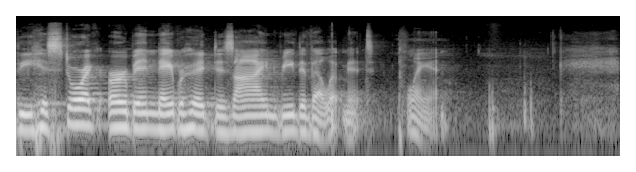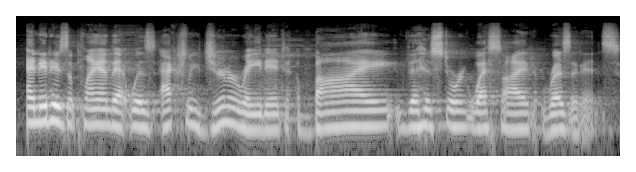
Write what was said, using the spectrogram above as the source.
the Historic Urban Neighborhood Design Redevelopment Plan. And it is a plan that was actually generated by the historic West Side residents.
